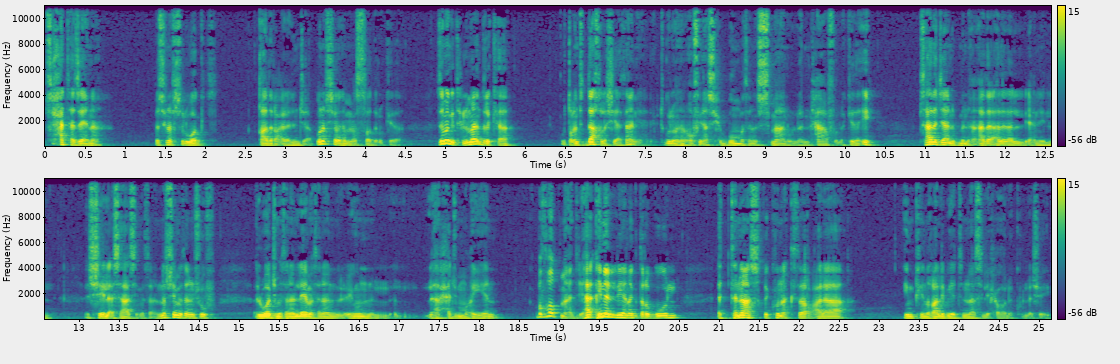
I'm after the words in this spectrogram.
صحتها زينة بس في نفس الوقت قادرة على الإنجاب. ونفس الشيء مع الصدر وكذا. زي ما قلت إحنا ما ندركها. وطبعا تتداخل أشياء ثانية. يعني تقول مثلا أو في ناس يحبون مثلا السمان ولا النحاف ولا كذا. إيه بس هذا جانب منها. هذا هذا يعني الشيء الأساسي مثلا. نفس الشيء مثلا نشوف الوجه مثلا ليه مثلا العيون لها حجم معين؟ بالضبط ما أدري. هنا اللي أنا أقدر أقول التناسق يكون أكثر على يمكن غالبية الناس اللي حولك ولا شيء.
